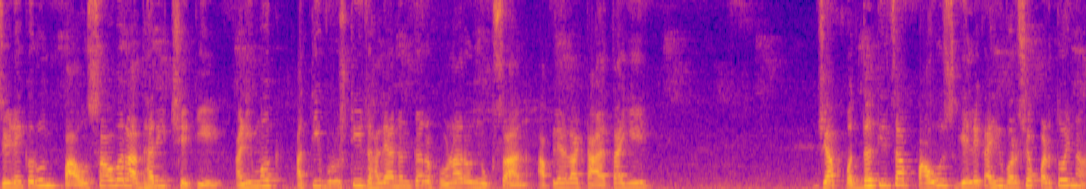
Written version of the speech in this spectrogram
जेणेकरून पावसावर आधारित शेती आणि मग अतिवृष्टी झाल्यानंतर होणारं नुकसान आपल्याला टाळता येईल? ज्या पद्धतीचा पाऊस गेले काही वर्ष पडतोय ना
